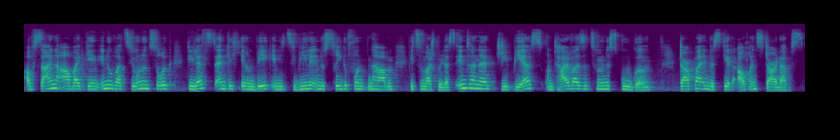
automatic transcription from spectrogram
Auf seine Arbeit gehen Innovationen zurück, die letztendlich ihren Weg in die zivile Industrie gefunden haben, wie zum Beispiel das Internet, GPS und teilweise zumindest Google. DARPA investiert auch in Startups.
